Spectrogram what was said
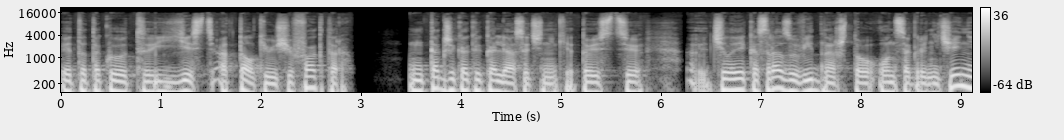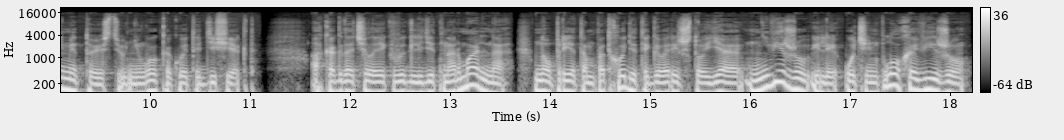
Это такой вот есть отталкивающий фактор, так же, как и колясочники. То есть э, человека сразу видно, что он с ограничениями, то есть у него какой-то дефект. А когда человек выглядит нормально, но при этом подходит и говорит, что я не вижу или очень плохо вижу,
